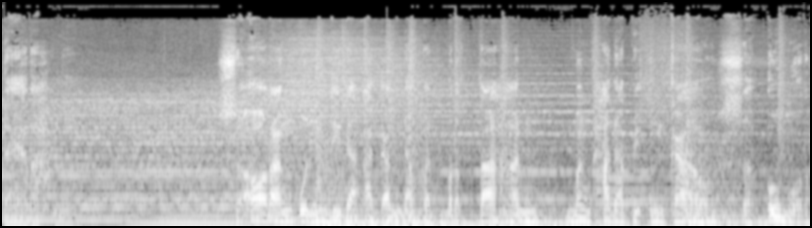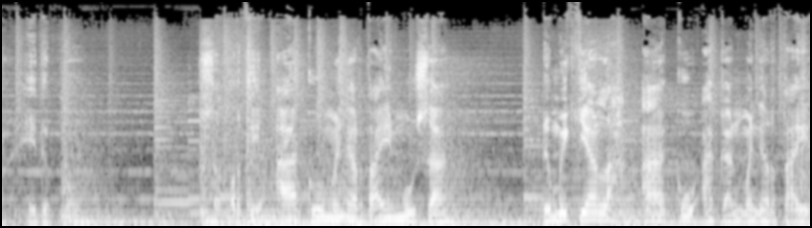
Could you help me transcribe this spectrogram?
daerahmu seorang pun tidak akan dapat bertahan menghadapi engkau seumur hidupmu. Seperti aku menyertai Musa, demikianlah aku akan menyertai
